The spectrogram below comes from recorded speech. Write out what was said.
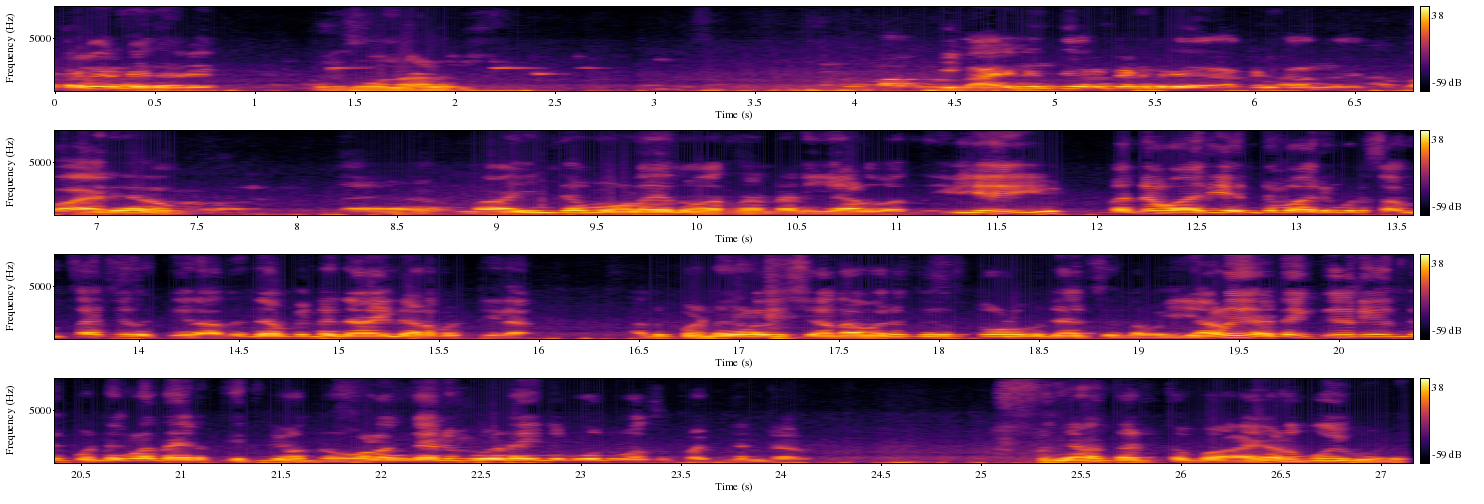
എത്ര പേരുണ്ടായിരുന്നു ഒരു മൂന്നാൾ. ഈ ഭാര്യനെ എന്ത് പറഞ്ഞിട്ടാണ് ഇവർ ആക്രമിക്കാൻ വന്നത്? ഭാര്യ നായിന്റെ മോളെ എന്ന് പറഞ്ഞുകൊണ്ടാണ് ഇയാൾ വന്നത് ഈ എന്റെ ഭാര്യ എന്റെ ഭാര്യയും കൂടെ സംസാരിച്ച് നിൽക്കില്ല അത് ഞാൻ പിന്നെ ഞാൻ അതിൽ ഇടപെട്ടില്ല. അത് പെണ്ണുങ്ങളെ വിഷയം. അത് അവർ തീർത്തോളം വിചാരിച്ചിരുന്നു. ഇയാൾ ഇടയിൽ കയറി എന്റെ പെണ്ണുങ്ങളെ നേരെ തിരിഞ്ഞു വന്നു. ഓളെങ്ങാനും വീണ് കഴിഞ്ഞ് മൂന്ന് മാസം പ്രഗ്നന്റ് ആണ്. അപ്പൊ ഞാൻ തടുത്തപ്പോ അയാൾ പോയി വീണ്.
